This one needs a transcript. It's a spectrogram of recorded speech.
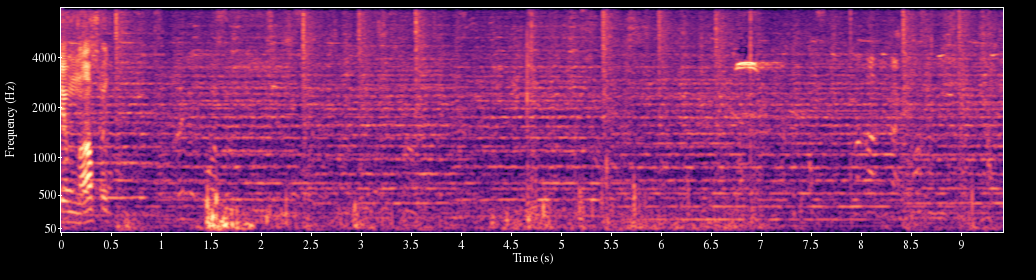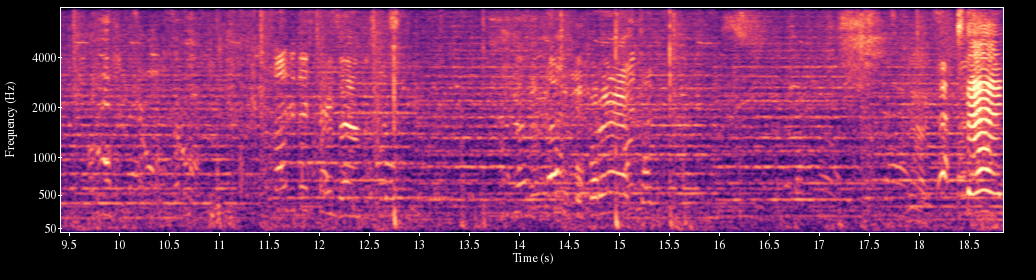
потім напад. Стань!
